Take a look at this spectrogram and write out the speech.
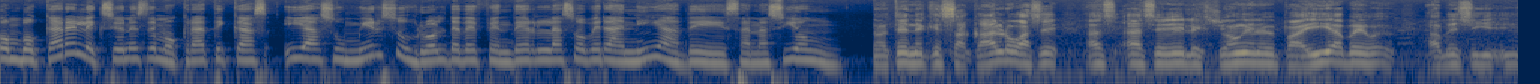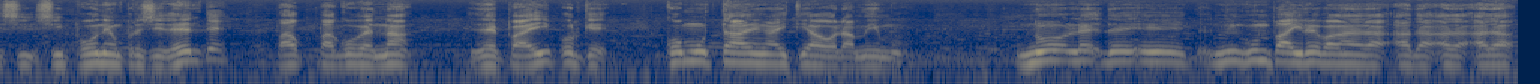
convocar elecciones democráticas y asumir su rol de defender la soberanía de esa nación. Tiene que sacarlo, hacer, hacer elección en el país, a ver, a ver si, si, pone un presidente para gobernar el país, porque como está en Haití ahora mismo, no eh, ningún país le va a, dar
